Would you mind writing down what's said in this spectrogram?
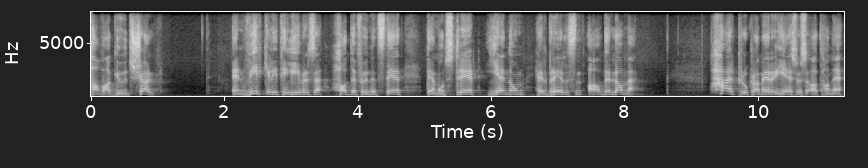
Han var Gud sjøl. En virkelig tilgivelse hadde funnet sted, demonstrert gjennom helbredelsen av den lamme. Her proklamerer Jesus at han er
